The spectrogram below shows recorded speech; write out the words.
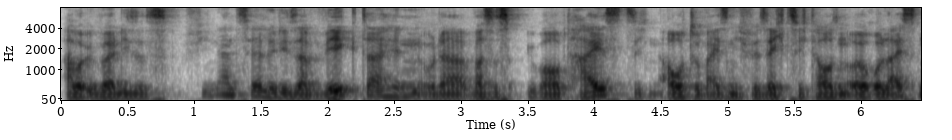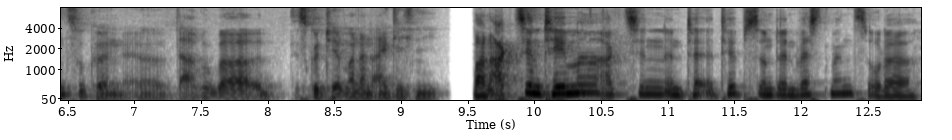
Aber über dieses finanzielle, dieser Weg dahin oder was es überhaupt heißt, sich ein Auto, weiß nicht, für 60.000 Euro leisten zu können, äh, darüber diskutiert man dann eigentlich nie. Waren Aktienthema, Aktientipps und Investments oder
